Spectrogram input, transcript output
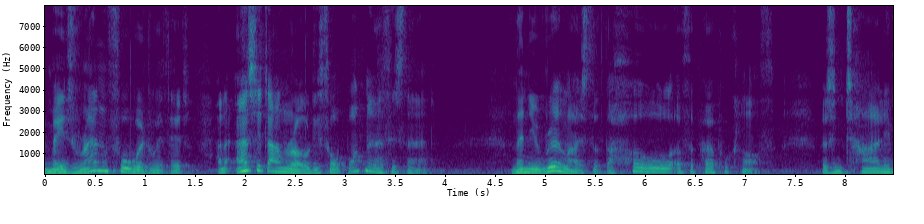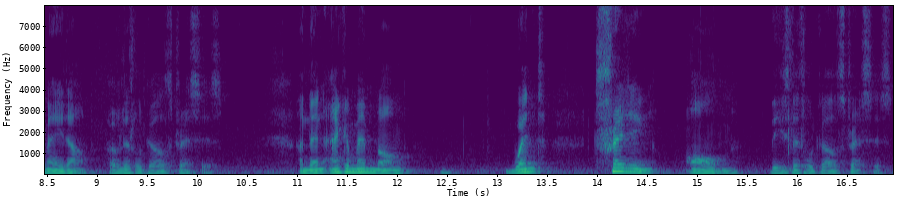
the maids ran forward with it, and as it unrolled, you thought, what on earth is that? And then you realized that the whole of the purple cloth was entirely made up of little girls' dresses. And then Agamemnon went treading on these little girls' dresses.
